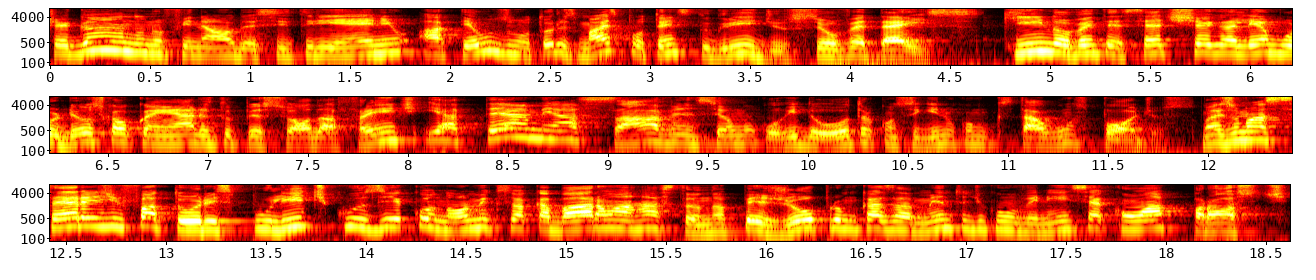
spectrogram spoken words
chegando no final desse triênio a ter um dos motores mais potentes do grid, o seu V10, que em 97 chega ali a morder os calcanhares do pessoal da frente e até ameaçar vencer uma corrida ou outra, conseguindo conquistar alguns pódios. Mas uma série de fatores políticos e econômicos acabaram arrastando a Peugeot para um casamento de conveniência com a Prost,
